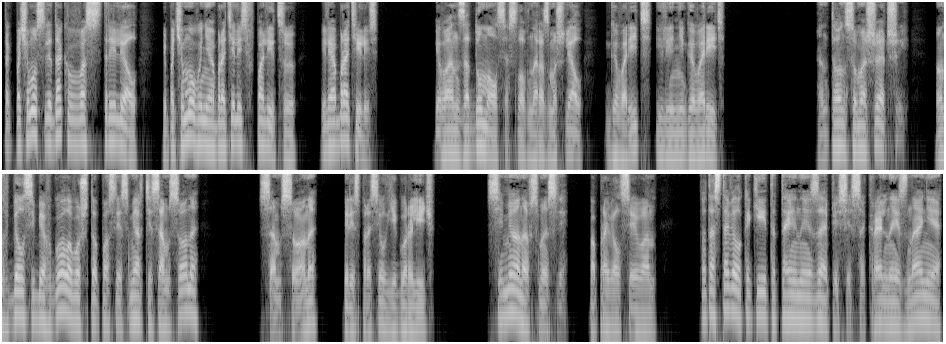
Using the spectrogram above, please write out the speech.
Так почему следак в вас стрелял? И почему вы не обратились в полицию? Или обратились?» Иван задумался, словно размышлял, говорить или не говорить. «Антон сумасшедший. Он вбил себе в голову, что после смерти Самсона...» «Самсона?» — переспросил Егор Ильич. «Семёна, в смысле», — поправился Иван. «Тот оставил какие-то тайные записи, сакральные знания,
